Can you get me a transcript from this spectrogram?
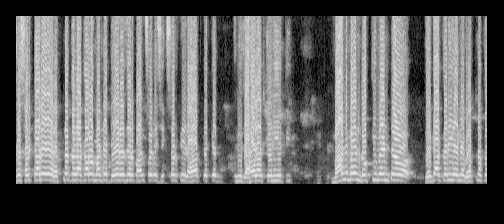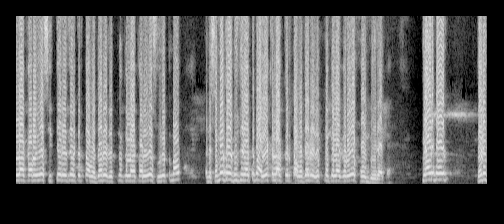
જે સરકારે રત્ન કલાકારો માટે તેર હજાર પાંચસો ની શિક્ષણ ફી રાહત પેકેજની જાહેરાત કરી હતી. માંડ માંડ ડોક્યુમેન્ટ ભેગા કરી અને રત્ન કલાકારોએ સિત્તેર હજાર કરતા વધારે રત્ન કલાકારોએ સુરતમાં અને સમગ્ર ગુજરાતમાં એક લાખ કરતા વધારે રત્ન કલાકારોએ ફોર્મ ભર્યા હતા. ત્યારબાદ ઘણી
